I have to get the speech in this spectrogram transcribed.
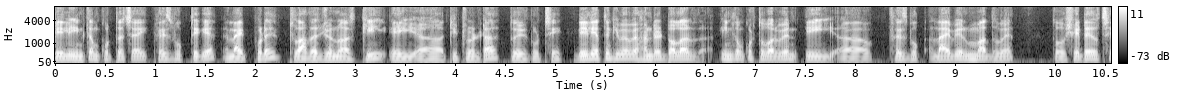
ডেলি ইনকাম করতে চাই ফেসবুক থেকে লাইভ করে, তো তাদের জন্য আর কি এই টিউটোরিয়ালটা তৈরি করছি। ডেলি আপনি কীভাবে হান্ড্রেড ডলার ইনকাম করতে পারবেন এই ফেসবুক লাইভের মাধ্যমে? তো সেটাই হচ্ছে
